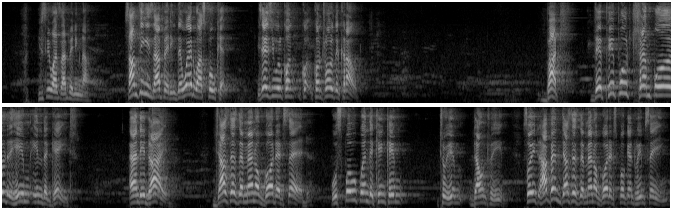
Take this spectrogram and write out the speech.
you see what's happening now? Something is happening. The word was spoken. He says, "You will con- co- control the crowd." But the people trampled him in the gate, and he died, just as the man of God had said, who spoke when the king came to him, down to him. So it happened just as the man of God had spoken to him, saying,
